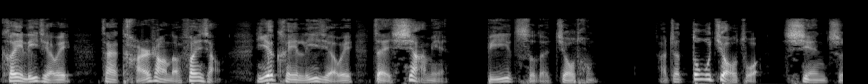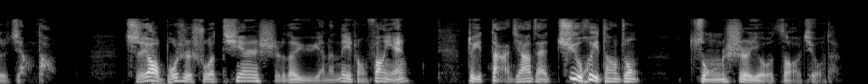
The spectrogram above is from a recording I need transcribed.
可以理解为在台上的分享，也可以理解为在下面彼此的交通，啊，这都叫做先知讲道。只要不是说天使的语言的那种方言。对大家在聚会当中总是有造就的，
